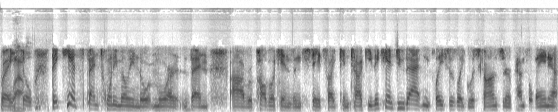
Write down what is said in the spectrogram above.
right? Wow. So they can't spend twenty million more than uh, Republicans in states like Kentucky. They can't do that in places like Wisconsin or Pennsylvania.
